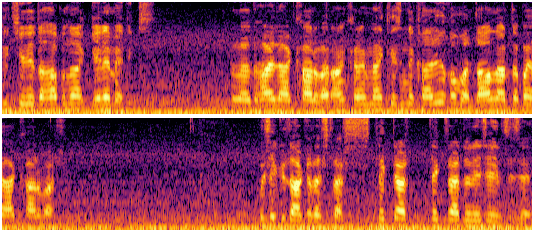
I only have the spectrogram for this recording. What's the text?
Türkiye'de daha buna gelemedik. Buralarda hala kar var. Ankara'nın merkezinde kar yok ama dağlarda bayağı kar var. Bu şekilde arkadaşlar. Tekrar tekrar döneceğim size.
